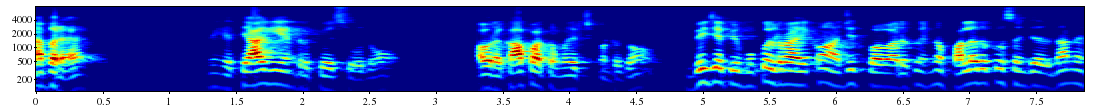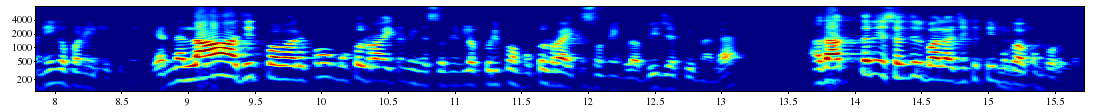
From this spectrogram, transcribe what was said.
நபரை நீங்க தியாகி என்று பேசுவதும் அவரை காப்பாற்ற முயற்சி பண்றதும் பிஜேபி முகுல் ராய்க்கும் அஜித் பவாருக்கும் இன்னும் பலருக்கும் செஞ்சது தானே நீங்க பண்ணிட்டு இருக்கீங்க. என்னெல்லாம் அஜித் பவாருக்கும் முகுல் ராய்க்கும் நீங்க சொன்னீங்களோ குறிப்பா முகுல் ராய்க்கு சொன்னீங்களோ பிஜேபி மேல அது அத்தனை செந்தில் பாலாஜிக்கு திமுகவுக்கும் பொருந்தும்.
